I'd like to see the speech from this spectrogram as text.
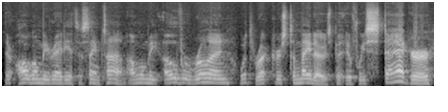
they're all going to be ready at the same time. I'm going to be overrun with Rutgers tomatoes. But if we stagger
